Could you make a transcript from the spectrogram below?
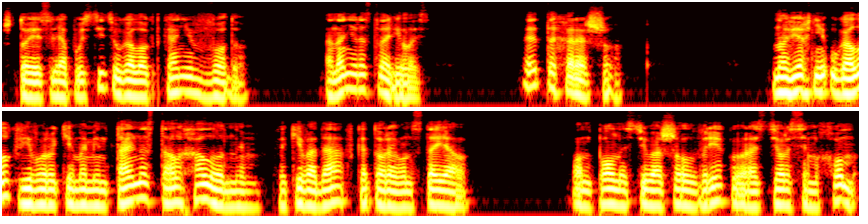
Что, если опустить уголок ткани в воду? Она не растворилась. Это хорошо. Но верхний уголок в его руке моментально стал холодным, как и вода, в которой он стоял. Он полностью вошел в реку, растерся мхом,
